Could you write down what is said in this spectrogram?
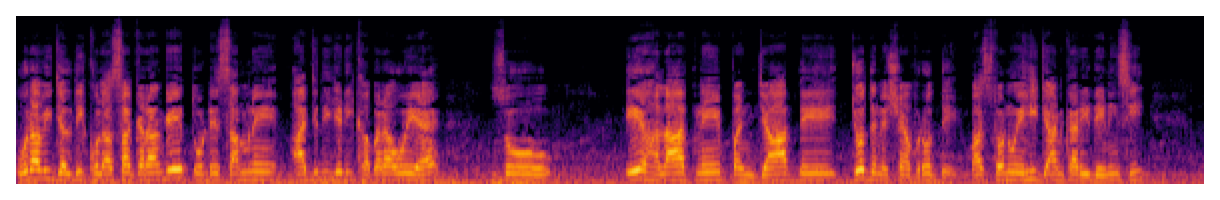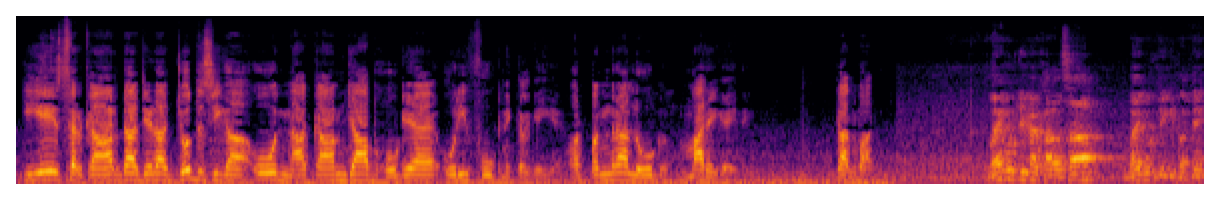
ਉਹਦਾ ਵੀ ਜਲਦੀ ਖੁਲਾਸਾ ਕਰਾਂਗੇ। ਤੁਹਾਡੇ ਸਾਹਮਣੇ ਅੱਜ ਦੀ ਜਿਹੜੀ ਖਬਰ ਆ ਉਹ ਹੈ ਸੋ ਇਹ ਹਾਲਾਤ ਨੇ ਪੰਜਾਬ ਦੇ ਯੁੱਧ ਨਸ਼ਾ ਵਿਰੁੱਧ ਦੇ। ਬਸ ਤੁਹਾਨੂੰ ਇਹੀ ਜਾਣਕਾਰੀ ਦੇਣੀ ਸੀ ਕਿ ਇਹ ਸਰਕਾਰ ਦਾ ਜਿਹੜਾ ਯੁੱਧ ਸੀਗਾ, ਉਹ ਨਾਕਾਮਯਾਬ ਹੋ ਗਿਆ ਹੈ ਉਹਦੀ ਫੂਕ ਨਿਕਲ ਗਈ ਹੈ ਔਰ 15 ਲੋਕ ਮਾਰੇ ਗਏ ਨੇ। ਧੰਨਵਾਦ। ਵਾਹਿਗੁਰੂ ਜੀ ਕਾ ਖਾਲਸਾ, ਵਾਹਿਗੁਰੂ ਜੀ ਕੀ ਫਤਿਹ।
